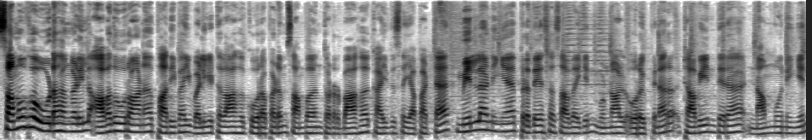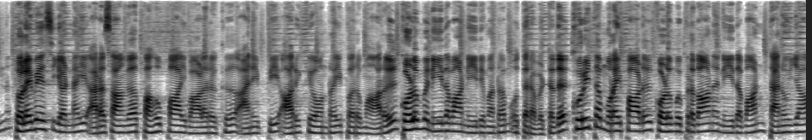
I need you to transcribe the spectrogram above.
சமூக ஊடகங்களில் அவதூறான பதிவை வெளியிட்டதாக கூறப்படும் சம்பவம் தொடர்பாக கைது செய்யப்பட்ட மில்லனிய பிரதேச சபையின் முன்னாள் உறுப்பினர் ரவீந்திர நம்முனியின் தொலைபேசி எண்ணை அரசாங்க பகுப்பாய்வாளருக்கு அனுப்பி அறிக்கை ஒன்றை பெறுமாறு கொழும்பு நீதவான் நீதிமன்றம் உத்தரவிட்டது. குறித்த முறைப்பாடு கொழும்பு பிரதான நீதவான் தனுயா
